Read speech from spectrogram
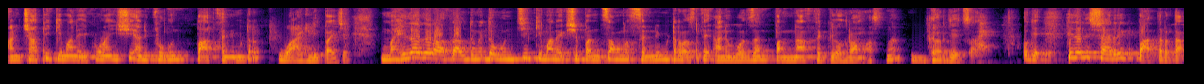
आणि छाती किमान एकोणऐंशी आणि फुगून पाच सेंटीमीटर वाढली पाहिजे. महिला जर असाल तुम्ही तर उंची किमान एकशे पंचावन्न सेंटीमीटर असते आणि वजन पन्नास ते किलोग्राम असणं गरजेचं आहे. ओके ही झाली शारीरिक पात्रता.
